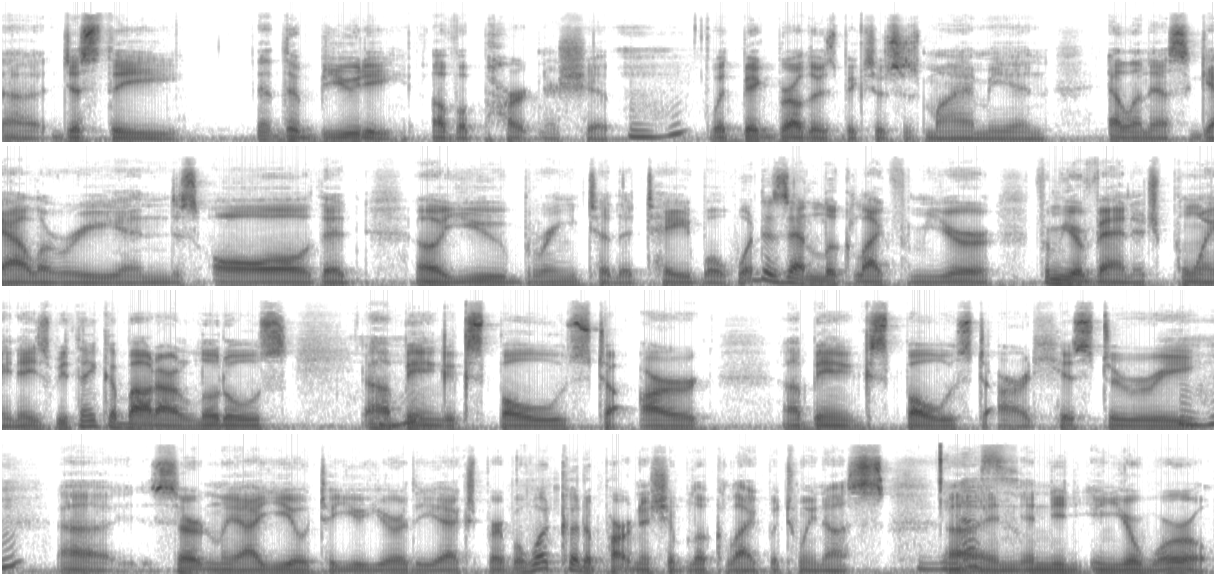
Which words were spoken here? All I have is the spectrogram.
uh, just the the beauty of a partnership Mm-hmm. with Big Brothers Big Sisters Miami and LNS Gallery and just all that uh, you bring to the table. What does that look like from your from your vantage point as we think about our littles uh, Mm-hmm. being exposed to art? Uh, being exposed to art history, Mm-hmm. uh, certainly I yield to you. You're the expert. But what could a partnership look like between us uh, Yes. in, in, in your world?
